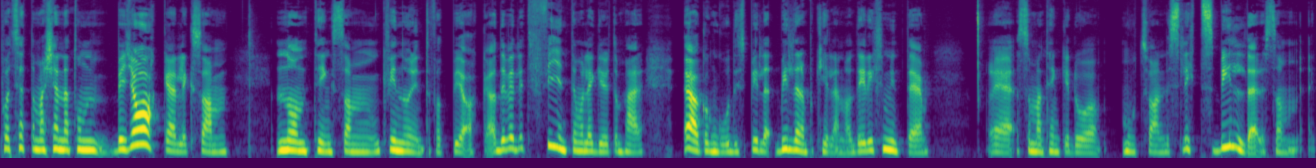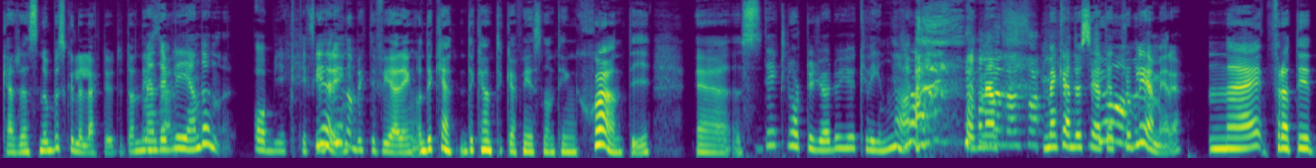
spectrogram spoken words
på ett sätt där man känner att hon bejakar liksom någonting som kvinnor inte fått bejaka. Det är väldigt fint när hon lägger ut de här ögongodisbilderna på killarna. Och det är liksom inte eh, som man tänker då motsvarande slitsbilder som kanske en snubbe skulle lagt ut. Utan det Men det här, blir ändå en objektifiering. Det blir en objektifiering och det kan, det kan jag tycka finns någonting skönt i. Eh, det är klart du gör, du är ju kvinna. Ja, men, alltså, men, kan du säga ja, att det är ett problem med det? Nej, för att det,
